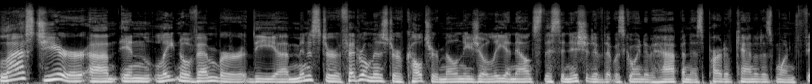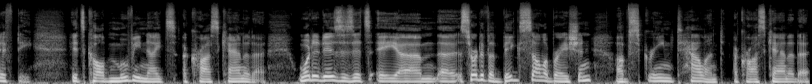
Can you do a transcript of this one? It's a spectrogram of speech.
Last year, um, in late November, the uh, minister, federal minister of culture, Melanie Joly, announced this initiative that was going to happen as part of Canada's 150. It's called Movie Nights Across Canada. What it is is it's a um, uh, sort of a big celebration of screen talent across Canada.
